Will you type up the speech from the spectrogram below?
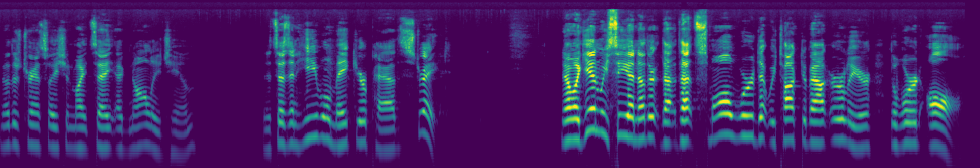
Another translation might say, acknowledge him. And it says, and he will make your paths straight. Now again we see another that, that small word that we talked about earlier, the word all.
